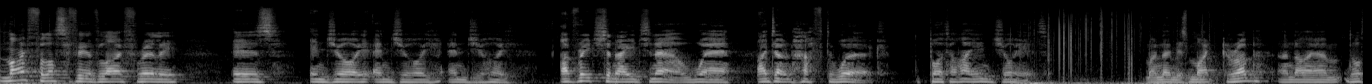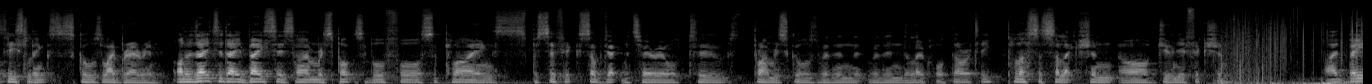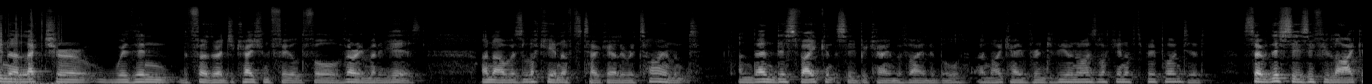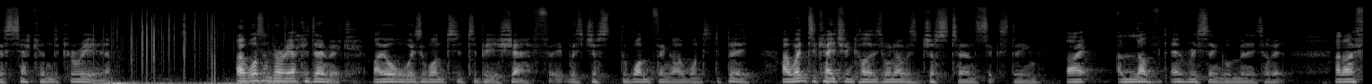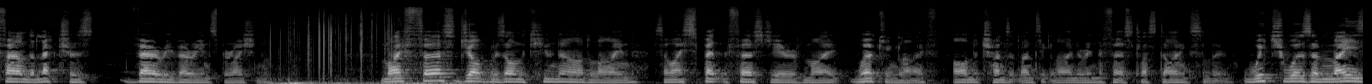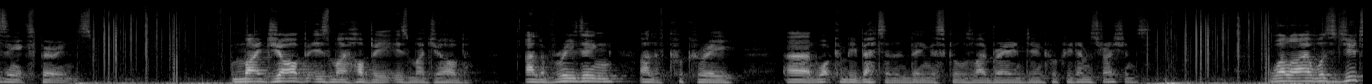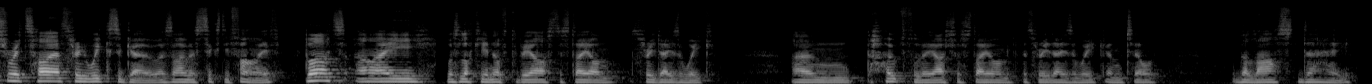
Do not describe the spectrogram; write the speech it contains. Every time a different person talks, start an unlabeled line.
My philosophy of life really is enjoy, enjoy, enjoy. I've reached an age now where I don't have to work, but I enjoy it. My name is Mike Grubb and I am North East Lincs Schools Librarian. On a day-to-day basis I'm responsible for supplying specific subject material to primary schools within the, within the local authority, plus a selection of junior fiction. I'd been a lecturer within the further education field for very many years and I was lucky enough to take early retirement. And then this vacancy became available and I came for interview and I was lucky enough to be appointed. So this is, if you like, a second career. I wasn't very academic. I always wanted to be a chef. It was just the one thing I wanted to be. I went to catering college when I was just turned 16. I, I loved every single minute of it. And I found the lectures very, very inspirational. My first job was on the Cunard line, so I spent the first year of my working life on a transatlantic liner in the first class dining saloon, which was an amazing experience. My job is my hobby, is my job. I love reading, I love cookery, and what can be better than being a school's librarian doing cookery demonstrations? Well, I was due to retire three weeks ago as I was 65, but I was lucky enough to be asked to stay on three days a week. And hopefully I shall stay on for three days a week until the last day.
